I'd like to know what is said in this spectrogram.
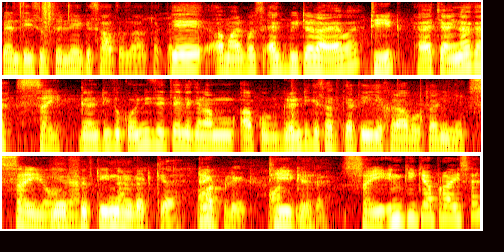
पैंतीस सौ से लेके सात हज़ार तक ये हमारे पास एग बीटर आया हुआ है। ठीक। है चाइना का। सही। गारंटी तो कोई नहीं देते लेकिन हम आपको गारंटी के साथ कहते हैं ये ख़राब होता नहीं है। सही हो ये फिफ्टीन हंड्रेड का है। हॉट प्लेट ठीक है। सही। इनकी क्या प्राइस है?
